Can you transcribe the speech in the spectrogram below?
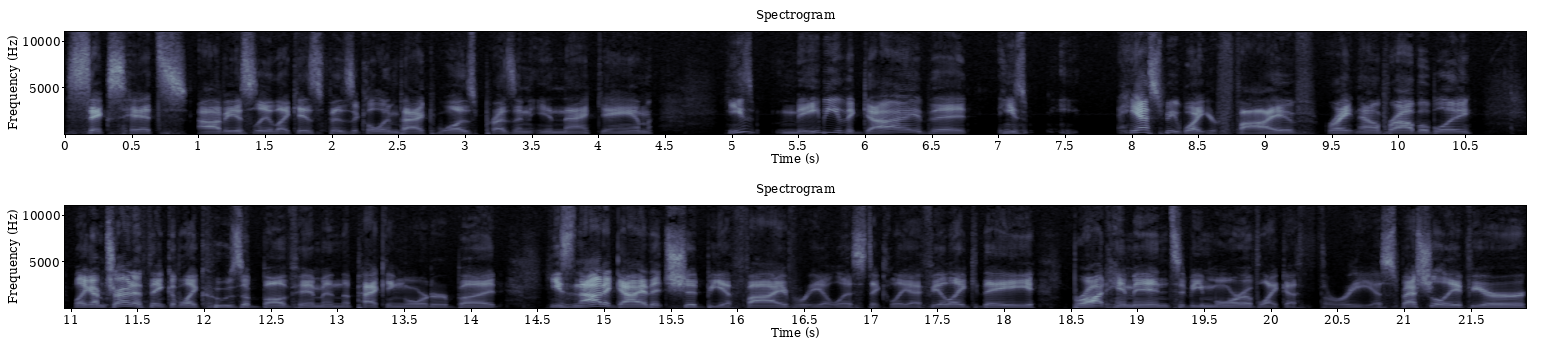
six hits. Obviously, like his physical impact was present in that game. He's maybe the guy that he's he, he has to be what your five right now, probably. Like I'm trying to think of like who's above him in the pecking order, but he's not a guy that should be a five realistically. I feel like they brought him in to be more of like a three, especially if you're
